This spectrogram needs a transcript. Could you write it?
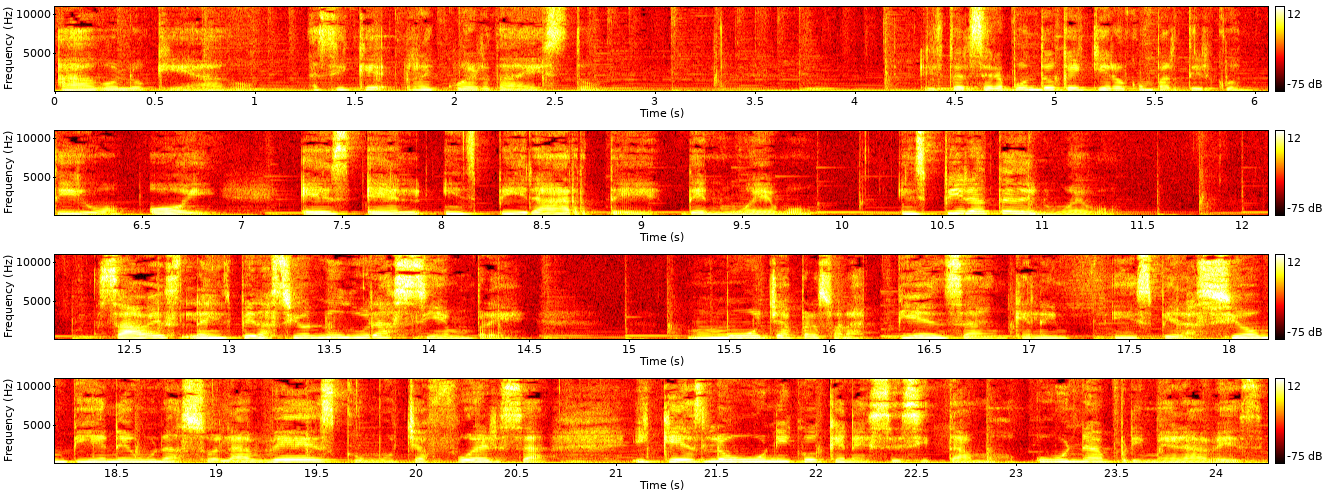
hago lo que hago. Así que recuerda esto. El tercer punto que quiero compartir contigo hoy es el inspirarte de nuevo. Inspírate de nuevo. Sabes, la inspiración no dura siempre. Muchas personas piensan que la inspiración viene una sola vez, con mucha fuerza, y que es lo único que necesitamos, una primera vez.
